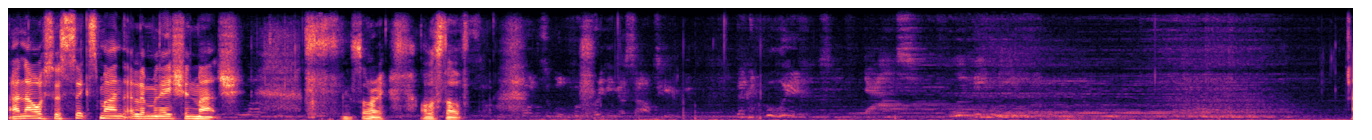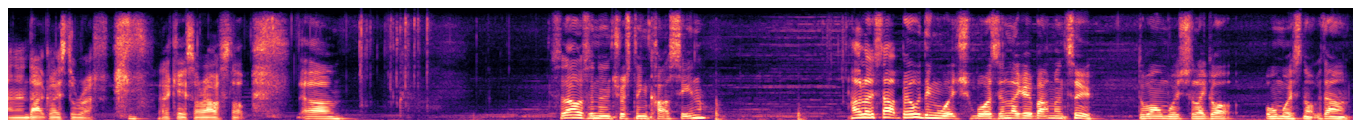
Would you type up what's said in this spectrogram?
And now it's a six-man elimination match. Sorry, I'll stop. And that guy's the ref. okay, sorry, I'll stop. Um, so that was an interesting cutscene. Oh, it's that building which was in Lego Batman 2. The one which I got almost knocked down.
